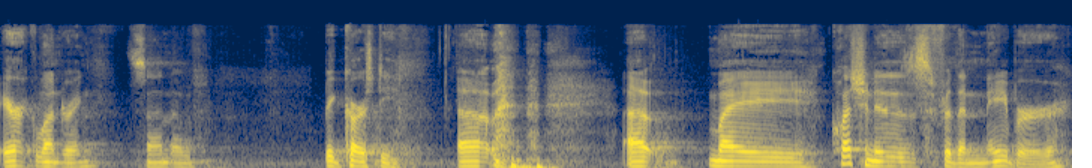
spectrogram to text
Eric Lundring, son of Big Karsty. Uh, uh, my question is for the neighbor,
